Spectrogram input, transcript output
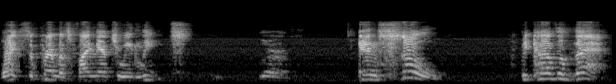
white supremacist financial elites. Yes. And so, because of that,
